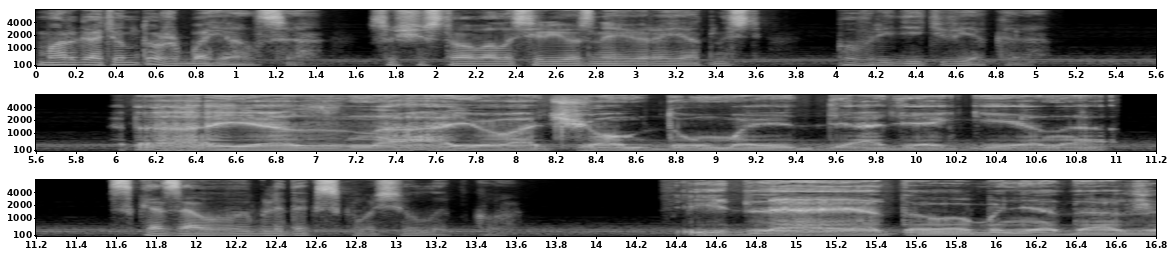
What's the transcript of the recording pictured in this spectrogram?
Моргать он тоже боялся. Существовала серьезная вероятность повредить века. «А я знаю, о чем думает дядя Гена», — сказал выбледок сквозь улыбку. «И для этого мне даже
